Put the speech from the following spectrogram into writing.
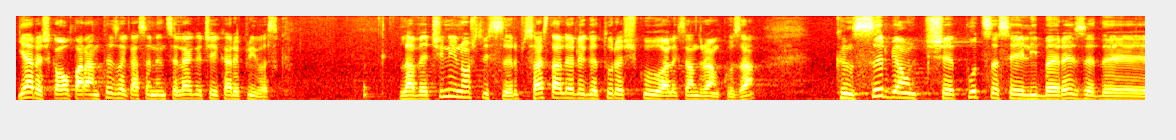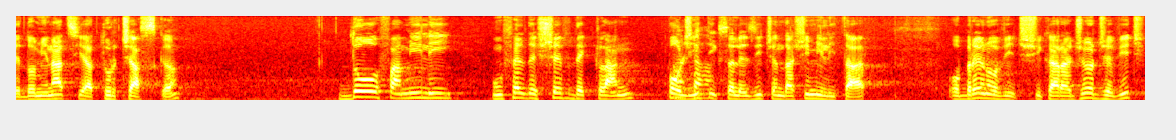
Iarăși, ca o paranteză, ca să ne înțeleagă cei care privesc. La vecinii noștri sârbi, și asta are legătură și cu Alexandru Ancuza, când sârbii au început să se elibereze de dominația turcească, două familii, un fel de șef de clan, politic Așa. să le zicem, dar și militar, Obrenovici și Karageorgevici,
